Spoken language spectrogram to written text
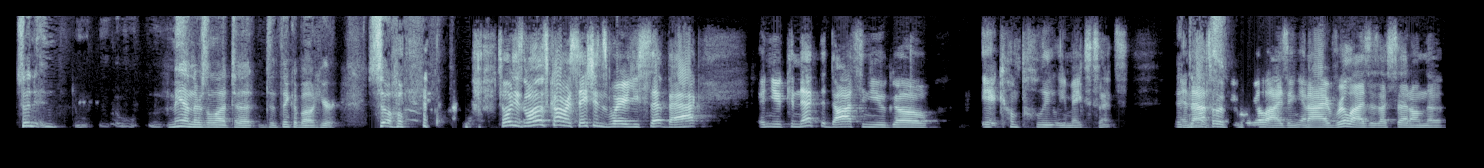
So, man, there's a lot to to think about here. So. told you it's one of those conversations where you step back and you connect the dots and you go, it completely makes sense. It and does. that's what people are realizing. And I realized, as I said on the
